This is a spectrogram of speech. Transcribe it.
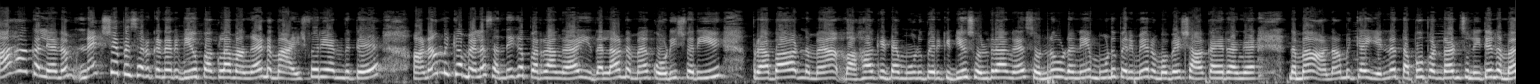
ஆஹா கல்யாணம். நெக்ஸ்ட் எபிசோடுக்கான ரிவ்யூ பார்க்கலாம்? வாங்க நம்ம ஐஸ்வர்யா இருந்துட்டு அனாமிகா மேலே சந்தேகப்படுறாங்க. இதெல்லாம் நம்ம கோடீஸ்வரி பிரபா நம்ம மகா கிட்ட மூணு பேர்கிட்டயும் சொல்கிறாங்க சொன்ன உடனே மூணு பேருமே ரொம்பவே ஷாக் ஆயிடுறாங்க. நம்ம அனாமிகா என்ன தப்பு பண்ணுறான்னு சொல்லிட்டு நம்ம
